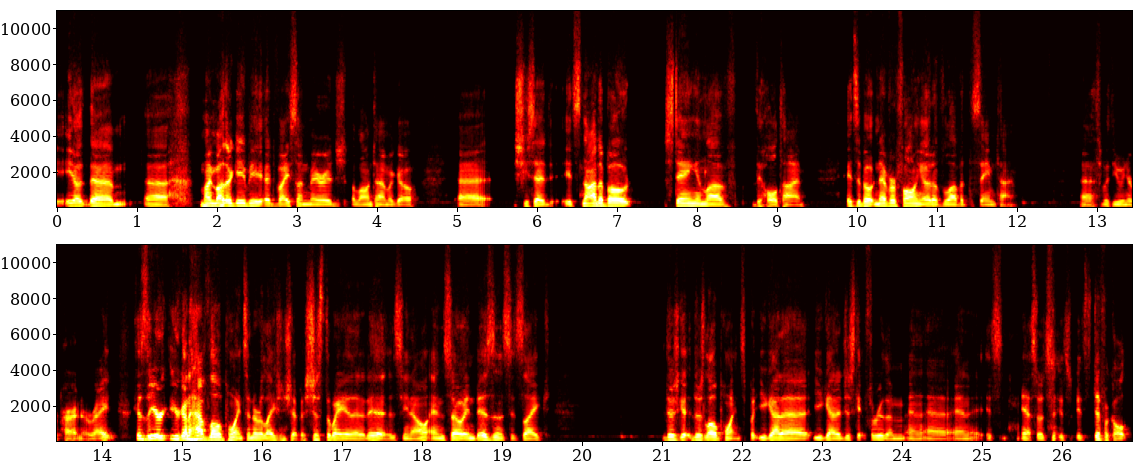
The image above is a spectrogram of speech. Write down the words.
you know the uh, my mother gave me advice on marriage a long time ago uh, she said it's not about staying in love the whole time it's about never falling out of love at the same time uh, with you and your partner right? Because you're you're to have low points in a relationship. It's just the way that it is you know? And so in business it's like there's there's low points, but you gotta you gotta just get through them, and uh, and it's yeah, so it's it's it's difficult.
